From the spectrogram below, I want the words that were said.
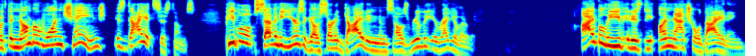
But the number one change is diet systems. People 70 years ago started dieting themselves really irregularly. I believe it is the unnatural dieting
